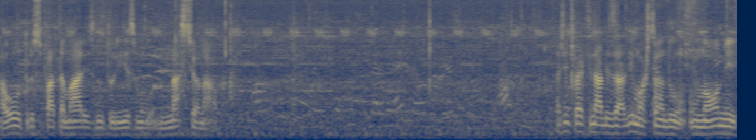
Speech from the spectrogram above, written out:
a outros patamares do turismo nacional. A gente vai finalizar ali mostrando um nome,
